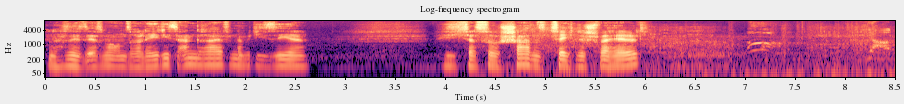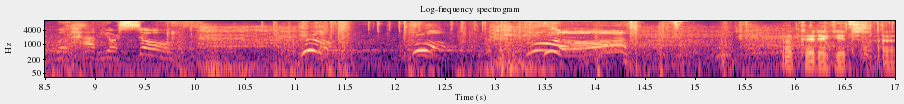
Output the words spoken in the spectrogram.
Wir lassen jetzt erstmal unsere Ladies angreifen, damit ich sehe, wie sich das so schadenstechnisch verhält. Okay, der geht. Äh.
